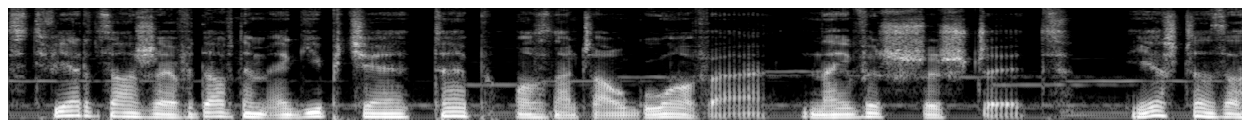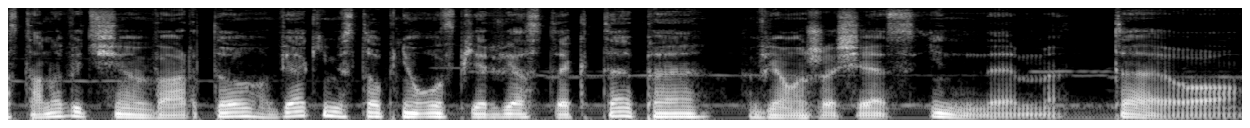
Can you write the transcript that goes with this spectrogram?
stwierdza, że w dawnym Egipcie Tep oznaczał głowę, najwyższy szczyt. Jeszcze zastanowić się warto, w jakim stopniu ów pierwiastek TP wiąże się z innym Teo.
